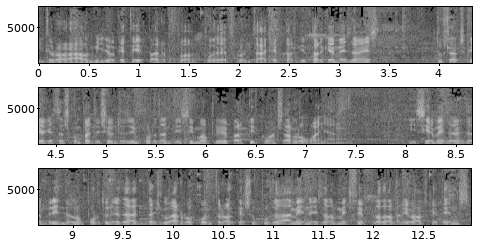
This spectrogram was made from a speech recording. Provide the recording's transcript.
i trobarà el millor que té per, per poder afrontar aquest partit perquè a més a més tu saps que aquestes competicions és importantíssim el primer partit començar-lo guanyant i si a més a més et brinden l'oportunitat de jugar-lo contra el que suposadament és el més feble dels rivals que tens,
